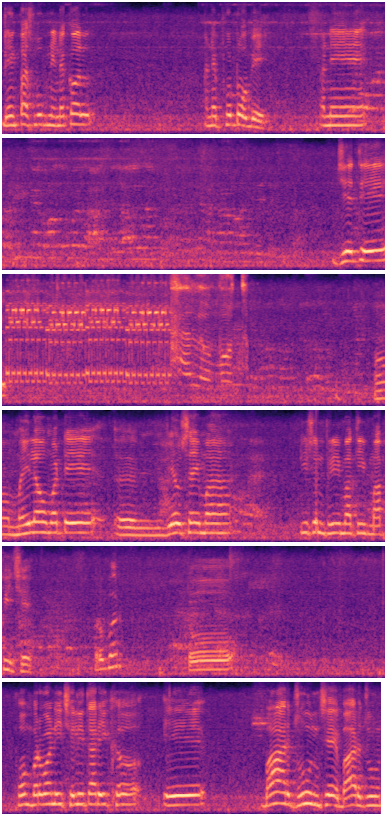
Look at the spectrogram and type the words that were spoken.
બેંક પાસબુકની નકલ અને ફોટો બે. અને જે તે મહિલાઓ માટે વ્યવસાયમાં ટ્યુશન ફીમાંથી માફી છે. બરાબર? તો ફોર્મ ભરવાની છેલ્લી તારીખ એ બાર જૂન છે, બાર જૂન.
